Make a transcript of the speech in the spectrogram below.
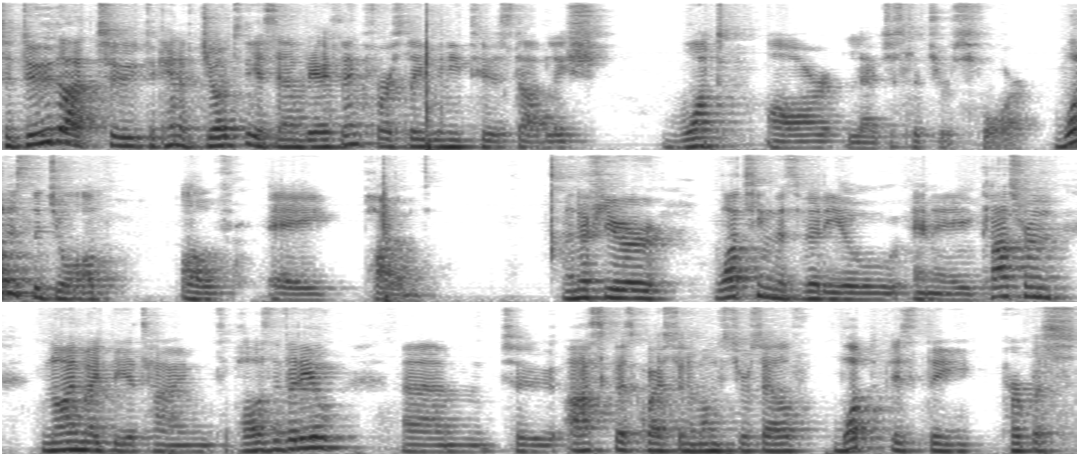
To do that, to, to kind of judge the assembly, I think firstly we need to establish what are legislatures for? What is the job of a parliament? And if you're watching this video in a classroom, now might be a time to pause the video um, to ask this question amongst yourself What is the purpose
